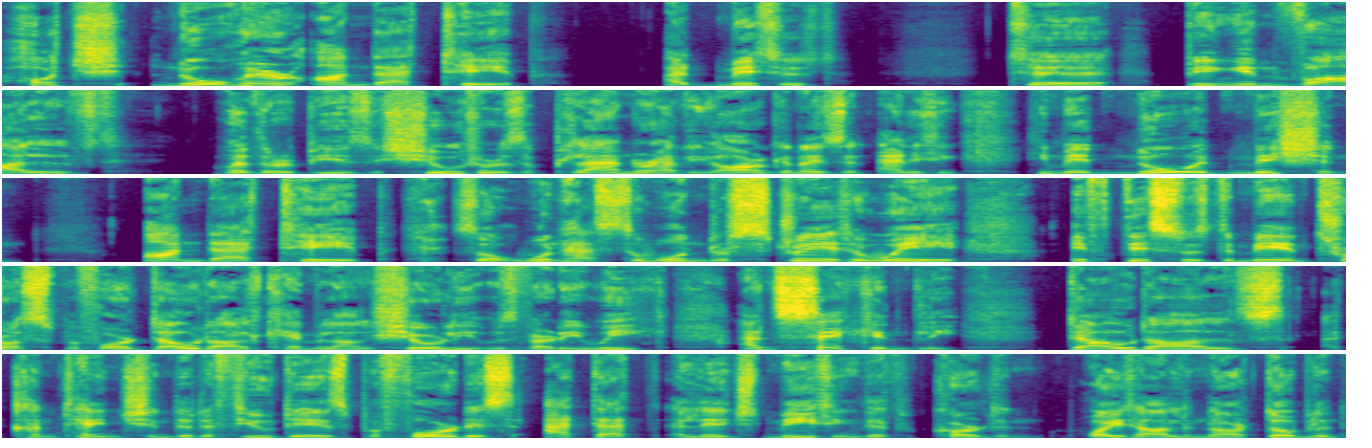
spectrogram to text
Hutch nowhere on that tape admitted to being involved, whether it be as a shooter, as a planner, having organised it, anything. He made no admission on that tape. So one has to wonder straight away if this was the main thrust before Dowdall came along. Surely it was very weak. And secondly, Dowdall's contention that a few days before this, at that alleged meeting that occurred in Whitehall in North Dublin,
